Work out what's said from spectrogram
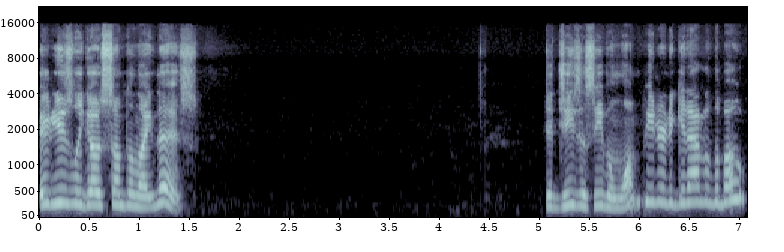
It usually goes something like this Did Jesus even want Peter to get out of the boat?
